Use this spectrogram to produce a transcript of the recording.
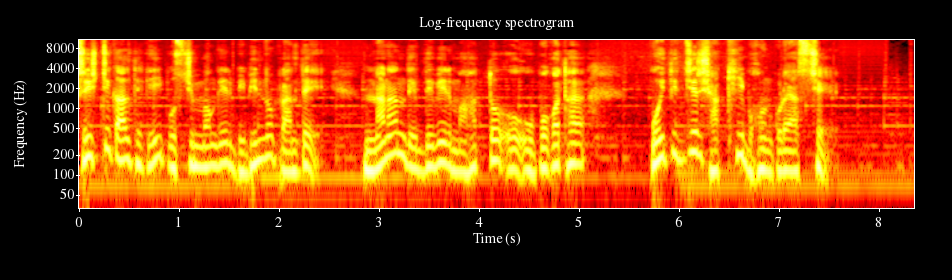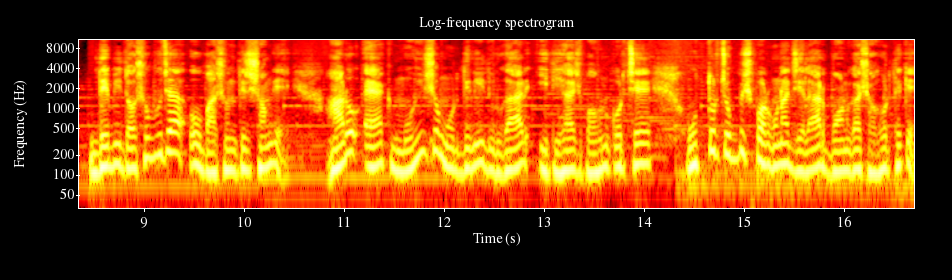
সৃষ্টিকাল থেকেই পশ্চিমবঙ্গের বিভিন্ন প্রান্তে নানান দেবদেবীর মাহাত্ম্য ও উপকথা ঐতিহ্যের সাক্ষী বহন করে আসছে। দেবী দশভূজা ও বাসন্তীর সঙ্গে আরও এক মহিষমর্দিনী দুর্গার ইতিহাস বহন করছে উত্তর চব্বিশ পরগনা জেলার বনগা শহর থেকে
